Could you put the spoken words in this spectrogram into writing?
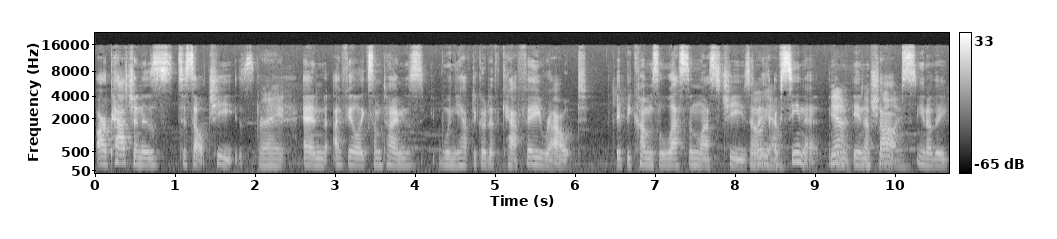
our passion is to sell cheese. Right. And I feel like sometimes when you have to go to the cafe route, it becomes less and less cheese. And Oh, I, yeah. I've seen it Yeah, in, in shops. You know, they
